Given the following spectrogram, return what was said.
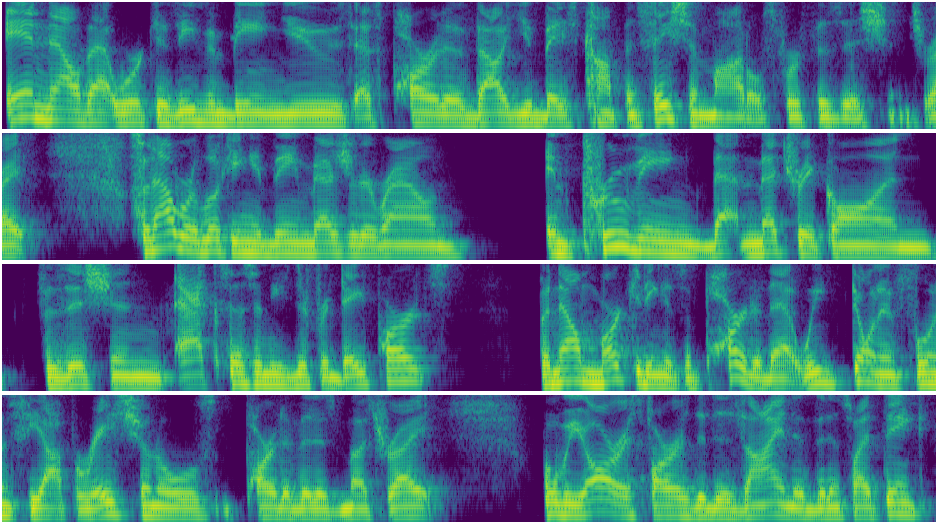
And now that work is even being used as part of value based compensation models for physicians, right? So now we're looking at being measured around improving that metric on physician access in these different day parts. But now marketing is a part of that. We don't influence the operationals part of it as much, right? But we are as far as the design of it. And so I think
